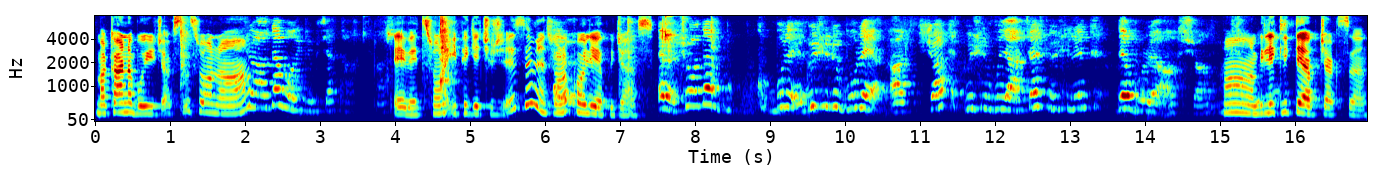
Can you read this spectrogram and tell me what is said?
Makarna boyayacaksın sonra. Anda boyayacağız. Evet sonra ipe geçireceğiz değil mi? Sonra Evet. kolye yapacağız. Evet şu anda bu- buraya, bir sürü buraya sürü buraya açacağız, sürü de buraya açacağız. Ha bileklik de yapacaksın.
